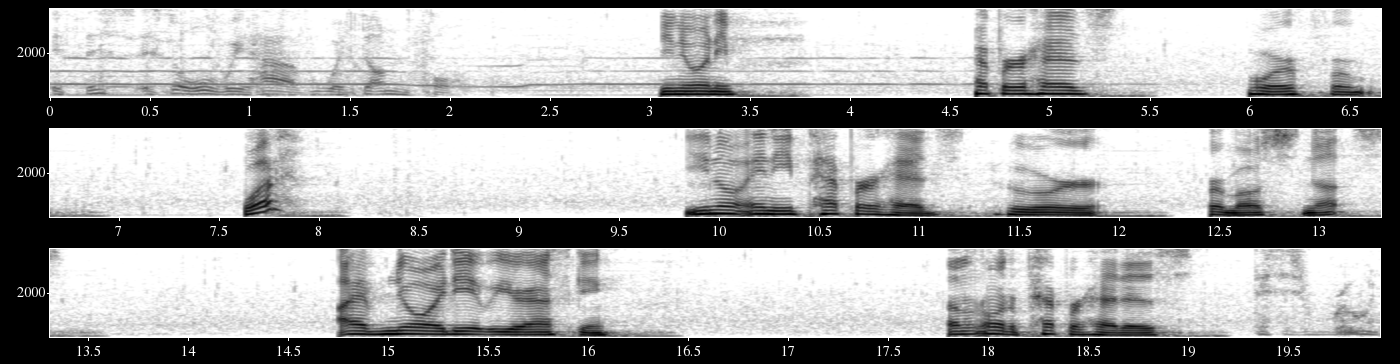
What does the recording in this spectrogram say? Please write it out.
If this is all we have, we're done for. Do you know any pepperheads or from what? You know any pepperheads who are for most nuts? I have no idea what you're asking. I don't know what a pepperhead is. This is ruined.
